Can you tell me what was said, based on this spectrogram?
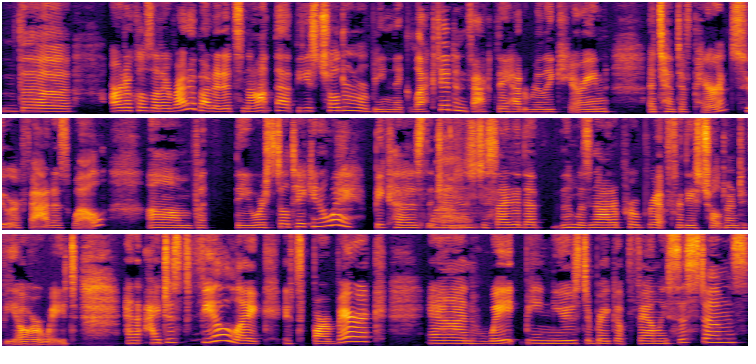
the articles that i read about it it's not that these children were being neglected in fact they had really caring attentive parents who were fat as well um but they were still taken away because the Wow. judges decided that it was not appropriate for these children to be overweight and i just feel like it's barbaric and weight being used to break up family systems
